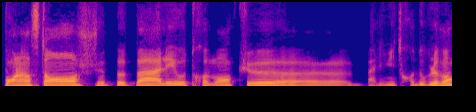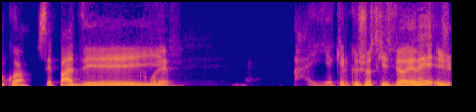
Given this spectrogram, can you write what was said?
pour l'instant, je peux pas aller autrement que euh, bah, limite redoublement quoi. C'est pas des bah, il y a quelque chose qui se fait rêver.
